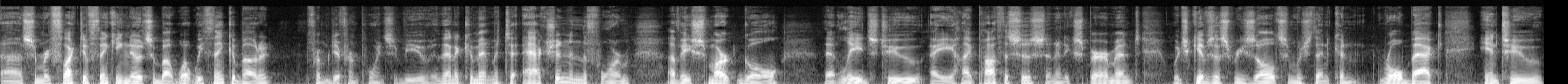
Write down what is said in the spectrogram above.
uh, some reflective thinking notes about what we think about it from different points of view, and then a commitment to action in the form of a SMART goal that leads to a hypothesis and an experiment, which gives us results and which then can roll back into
